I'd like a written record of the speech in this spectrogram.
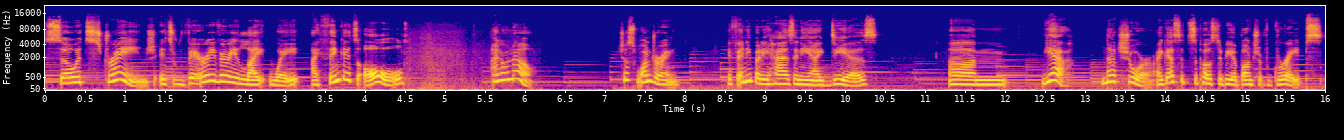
So it's strange. It's very, very lightweight. I think it's old. I don't know. Just wondering if anybody has any ideas. Um, yeah, not sure. I guess it's supposed to be a bunch of grapes.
